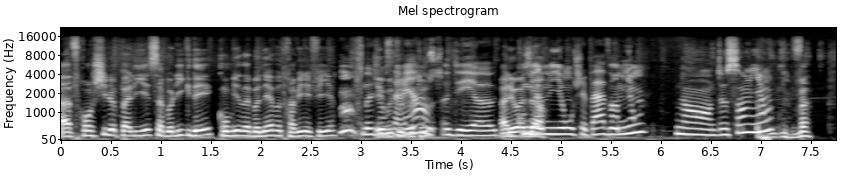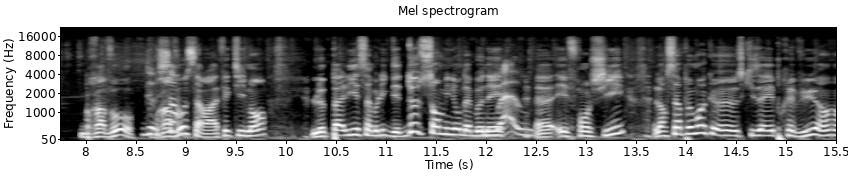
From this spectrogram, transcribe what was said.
a franchi le palier symbolique des combien d'abonnés à votre avis les filles? Moi Et j'en sais tous, rien. Des, euh, Allez, combien de millions Je sais pas, 20 millions? Non, 200 millions 20. Bravo, 200. bravo Sarah, effectivement. Le palier symbolique des 200 millions d'abonnés euh, est franchi. Alors c'est un peu moins que ce qu'ils avaient prévu, hein.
